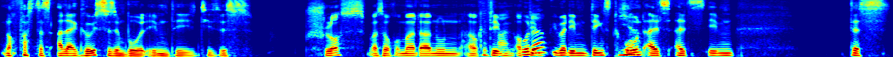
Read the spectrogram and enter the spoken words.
noch fast das allergrößte Symbol, eben die, dieses Schloss, was auch immer da nun auf dem, auf dem, über dem Dings thront, als, als eben das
